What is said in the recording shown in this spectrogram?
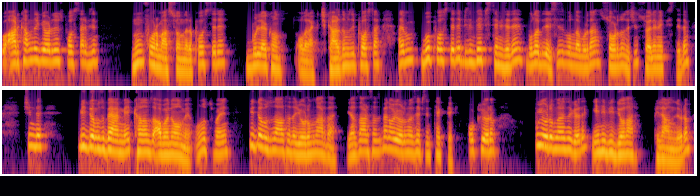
Bu arkamda gördüğünüz poster bizim mum formasyonları posteri. Bullecon olarak çıkardığımız bir poster. Hani bu, bu posteri bizim web sitemizde de bulabilirsiniz. Bunu da buradan sorduğunuz için söylemek istedim. Şimdi videomuzu beğenmeyi, kanalımıza abone olmayı unutmayın. Videomuzun altında yorumlarda yazarsanız ben o yorumların hepsini tek tek okuyorum. Bu yorumlarınıza göre de yeni videolar planlıyorum.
